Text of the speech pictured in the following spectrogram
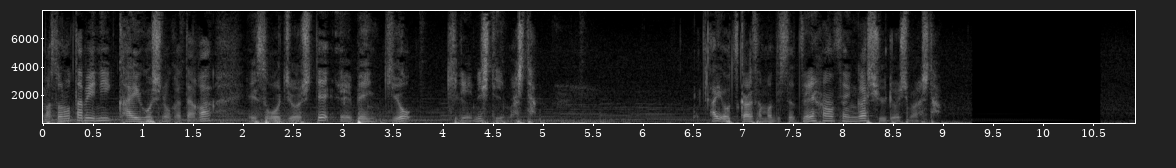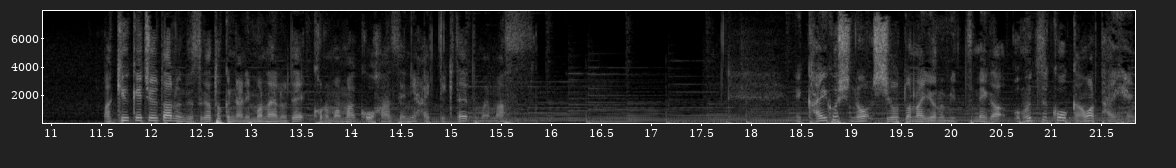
まあ、その度に介護士の方が、え掃除をして、え便器をきれいにしていました。はいお疲れ様でした。前半戦が終了しました。まあ、休憩中とあるんですが特に何もないのでこのまま後半戦に入っていきたいと思います。え介護士の仕事内容の3つ目がおむつ交換は大変。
